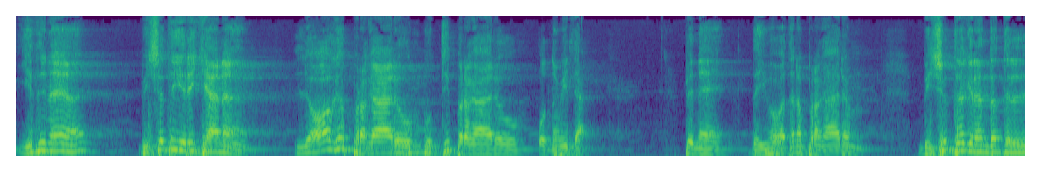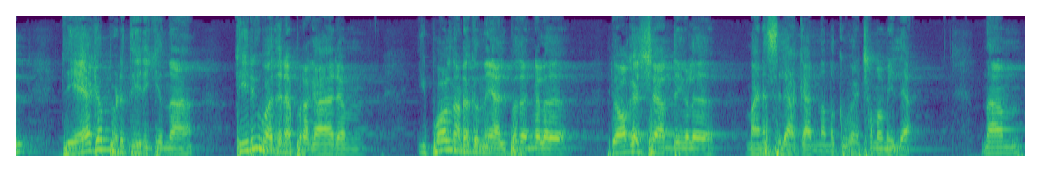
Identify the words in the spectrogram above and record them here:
ഇതിനെ വിശദീകരിക്കാൻ ലോകപ്രകാരവും ബുദ്ധിപ്രകാരവും ഒന്നുമില്ല. പിന്നെ ദൈവവചന പ്രകാരം വിശുദ്ധ ഗ്രന്ഥത്തിൽ രേഖപ്പെടുത്തിയിരിക്കുന്ന തിരുവചന പ്രകാരം ഇപ്പോൾ നടക്കുന്ന അത്ഭുതങ്ങൾ രോഗശാന്തികൾ മനസ്സിലാക്കാൻ നമുക്ക് വിഷമമില്ല. നാം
